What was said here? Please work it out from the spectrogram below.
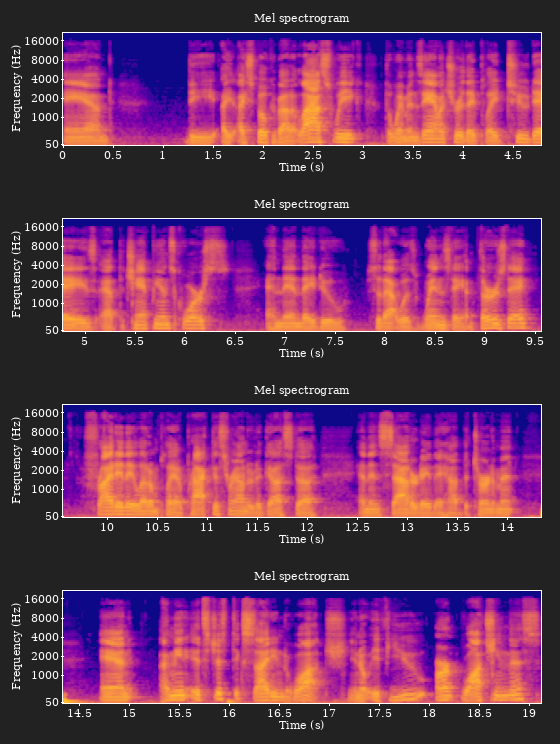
And the I, I spoke about it last week. The women's amateur, they played two days at the champions course, and then they do so that was Wednesday and Thursday. Friday they let them play a practice round at Augusta, and then Saturday they had the tournament. And I mean, it's just exciting to watch. You know, if you aren't watching this,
